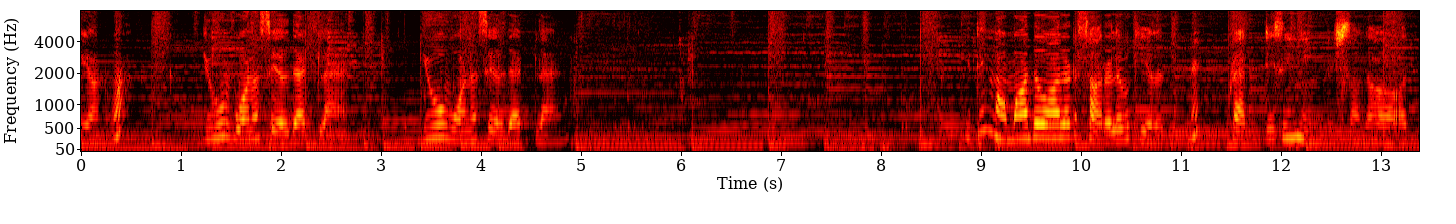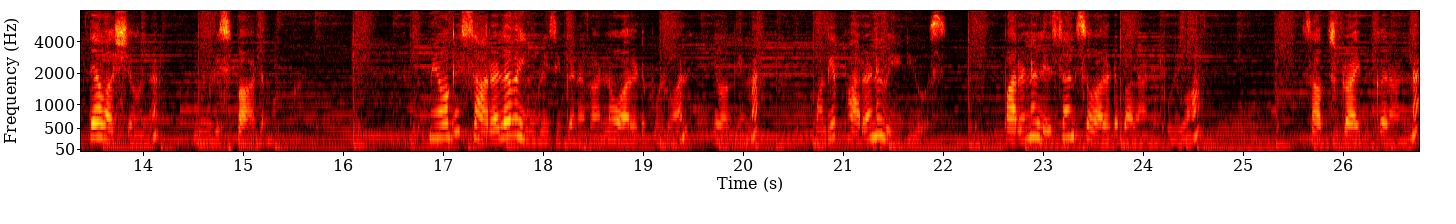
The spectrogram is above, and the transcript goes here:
ඒ අනුව you wanna sell that land? You wanna sell that land? ඉතින් මමාදවාලට සරලව කියල දෙන්න. ප්‍රක්ටිසින් ඉංගලිෂ් සඳහා අත්‍යවශ්‍ය වන ඉංග්‍රිසි පාඩමක්. මේ වගේ සරලව ඉංග්‍රීසි ගන ගන්න ඔයාලට පුළුවන්. ඒවගේම මගේ පරණ වීඩියෝස් පරණ ලෙසන් සොවාලට බලන්න පුළුවන්. සබස්ක්‍රයිබ් කරන්න.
